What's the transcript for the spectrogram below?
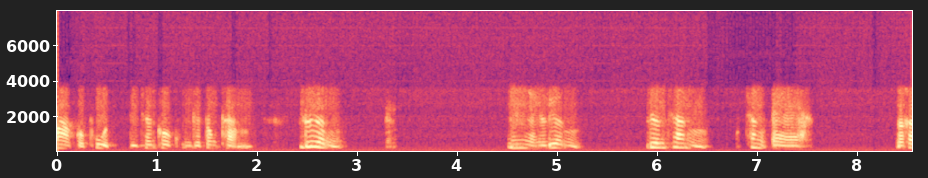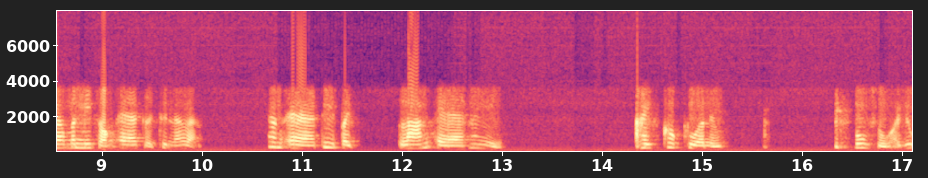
มากกว่าพูด ดิฉันก็คงจะต้องทำเรื่องนี่ไงเรื่อง เรื่องช่างช่างแอร์ นะคะ มันมีสองแอร์เกิดขึ้นแล้วล่ะช่างแอร์ที่ไปล้างแอร์ให้ ให้ครอบครัวหนึ่งผู้สูงอายุ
